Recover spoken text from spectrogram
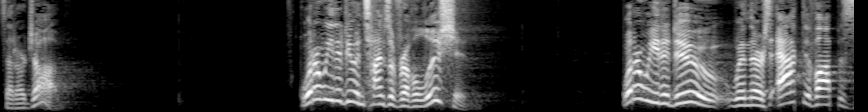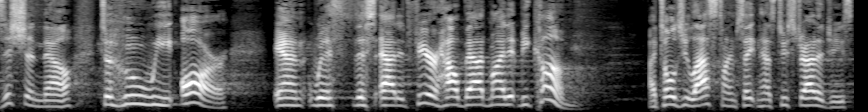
Is that our job? What are we to do in times of revolution? What are we to do when there's active opposition now to who we are? And with this added fear, how bad might it become? I told you last time Satan has two strategies.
